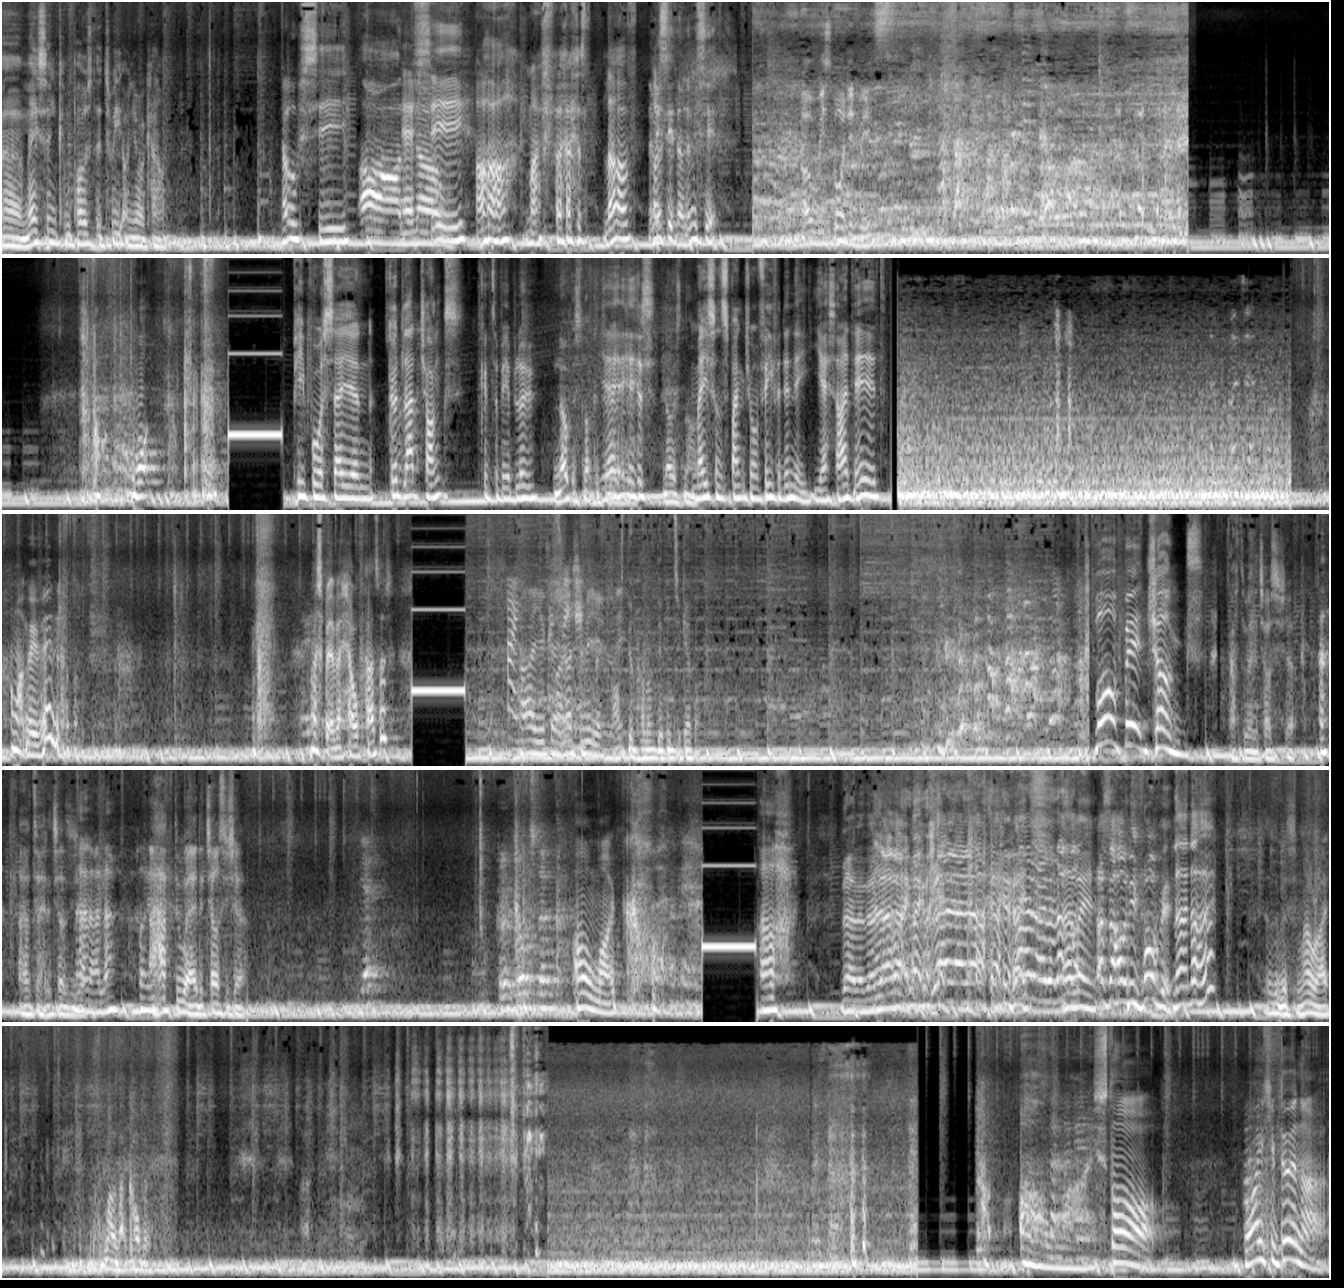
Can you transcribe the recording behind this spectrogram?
Uh, Mason can post a tweet on your account. OC. Oh, FC. Ah, my first love. Let me see it though. Let me see it. Oh, we scored, did we? What? People were saying, good lad, Chunkz. Good to be a blue. No, it's not good. to Yeah, me. it is. No, it's not. Mason spanked you on FIFA, didn't he? Yes, I did. Might move in. That's a bit of a health hazard. Hi. Hi, you okay? Nice to meet you. Ask them how long they've been together. Forfeit Chunkz. I have to wear the Chelsea shirt. Huh? I have to wear the Chelsea shirt. no, no. no. I have to wear the Chelsea shirt. Yes. Oh my god. Okay. Ah, No, no, no, no, no, wait, wait, wait. no, no, no, no, no, no, that's, No, that's a whole new forfeit. no, no. Doesn't it smell right? smells like cobble. Oh my. Stop. Why you keep doing that?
